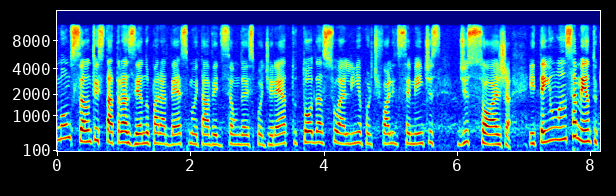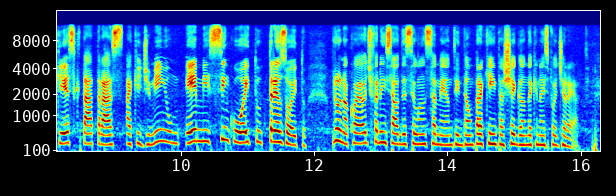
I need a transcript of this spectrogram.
Monsanto está trazendo para a 18ª edição da Expo Direto toda a sua linha portfólio de sementes de soja. E tem um lançamento, que é esse que está atrás aqui de mim, o M5838. Bruna, qual é o diferencial desse lançamento, então, para quem está chegando aqui na Expo Direto?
